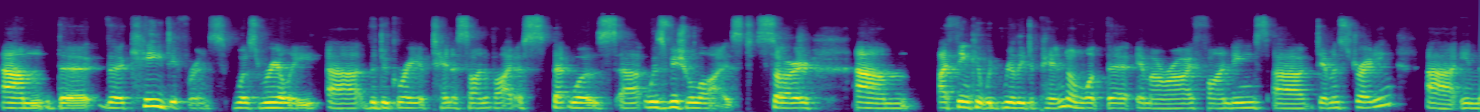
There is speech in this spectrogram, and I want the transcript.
Um, the, the key difference was really uh, the degree of tenosynovitis that was, uh, was visualized. So um, I think it would really depend on what the MRI findings are demonstrating uh, in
